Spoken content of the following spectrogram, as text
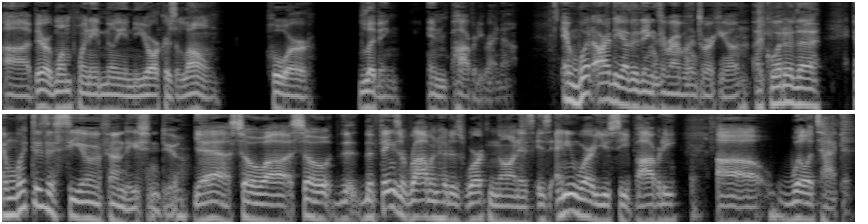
Uh, there are 1.8 million New Yorkers alone who are living in poverty right now. And what are the other things that Robin Hood's working on? Like, what are the and what does the CEO of a foundation do? Yeah, so uh, so the the things that Robin Hood is working on is is anywhere you see poverty, uh, we'll attack it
